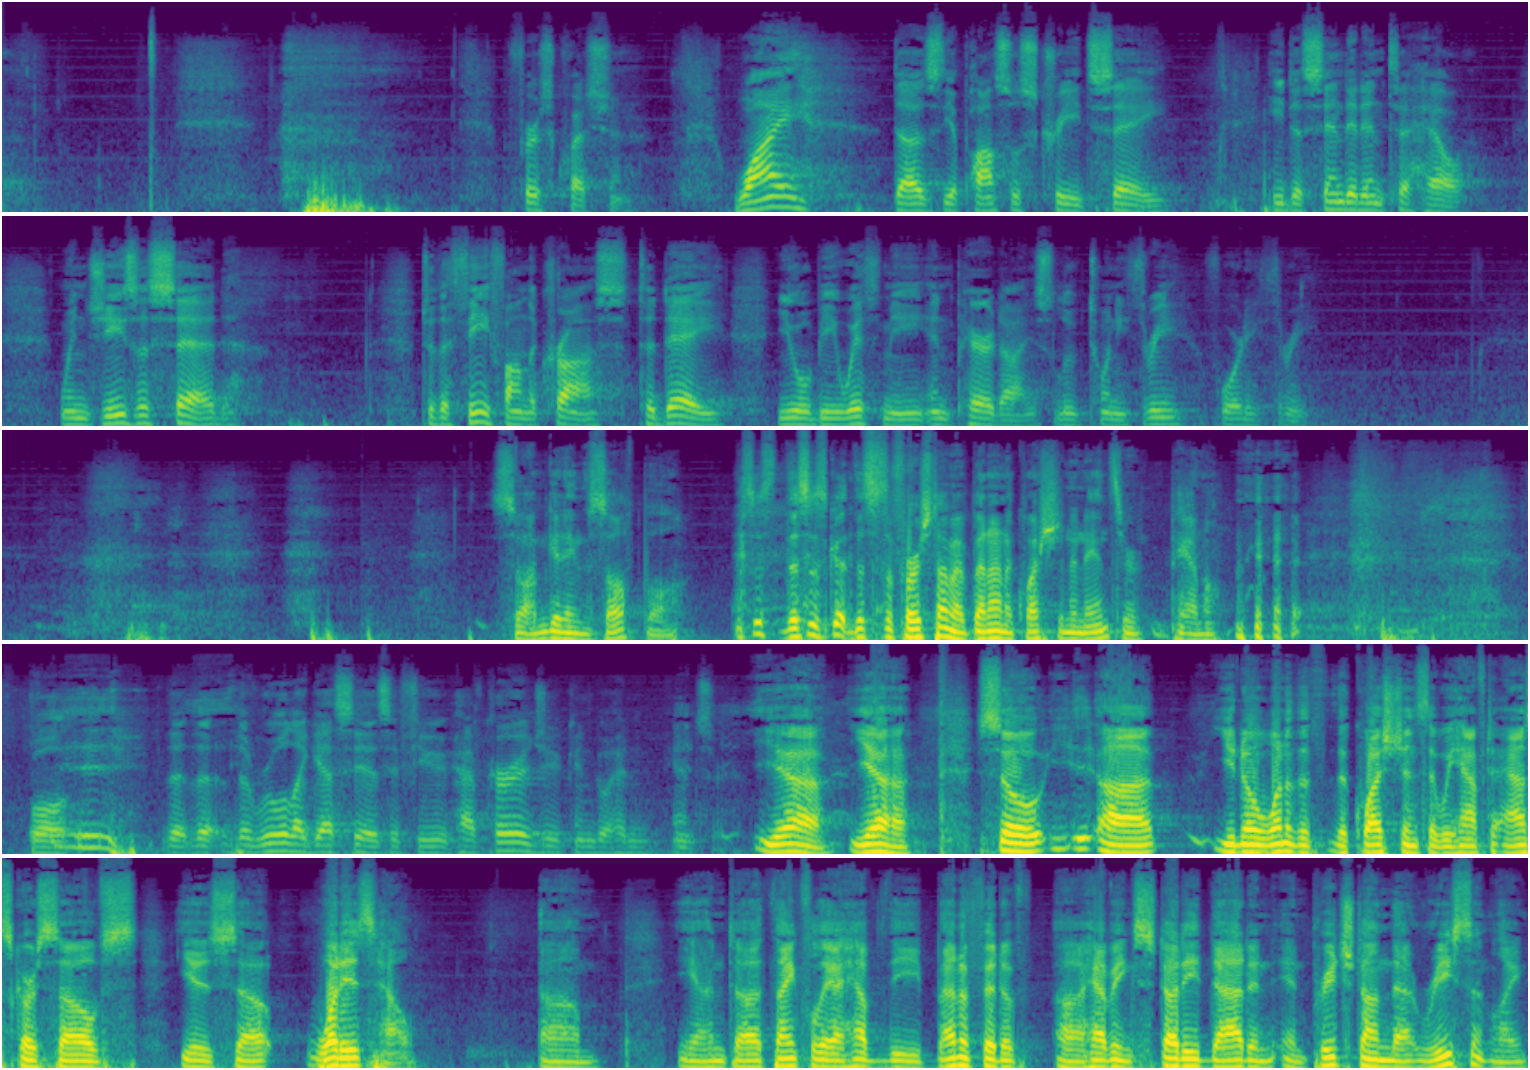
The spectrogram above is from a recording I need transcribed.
First question Why does the Apostles' Creed say he descended into hell when Jesus said to the thief on the cross, Today you will be with me in paradise? Luke 23 43. So I'm getting the softball. This is this is good. This is the first time I've been on a question and answer panel. well, the, the, the rule, I guess, is if you have courage, you can go ahead and answer. Yeah, yeah. So, uh, you know, one of the, the questions that we have to ask ourselves is uh, what is hell? Um, and uh, thankfully, I have the benefit of uh, having studied that and, and preached on that recently.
